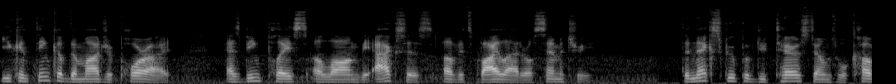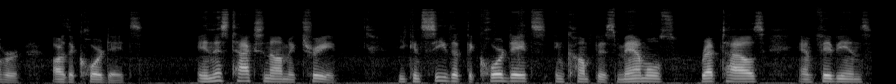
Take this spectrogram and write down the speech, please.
You can think of the madreporite as being placed along the axis of its bilateral symmetry. The next group of deuterostomes we'll cover are the chordates. In this taxonomic tree, you can see that the chordates encompass mammals, reptiles, amphibians,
